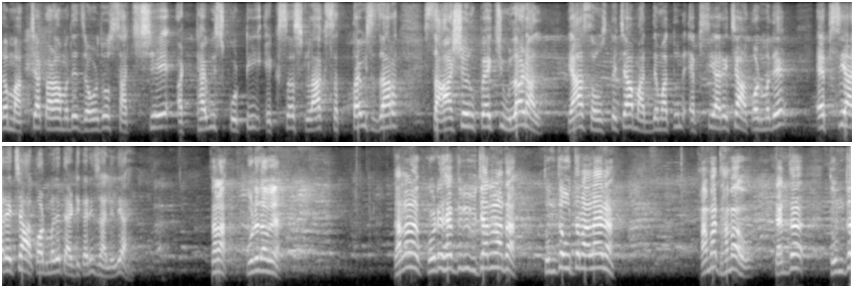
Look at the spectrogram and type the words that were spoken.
तर मागच्या काळामध्ये जवळजवळ सातशे अठ्ठावीस कोटी एकसष्ट लाख सत्तावीस हजार सहाशे रुपयाची उलाढाल ह्या संस्थेच्या माध्यमातून एफ सी आर एच्या अकाउंटमध्ये एफ सी आर एच्या अकाउंटमध्ये त्या ठिकाणी झालेली आहे. चला पुढे जाऊया. झालं ना कोटे साहेब तुम्ही विचारा ना आता. तुमचं उत्तर आलंय ना. थांबा थांबा हो. त्यांचं तुमचं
